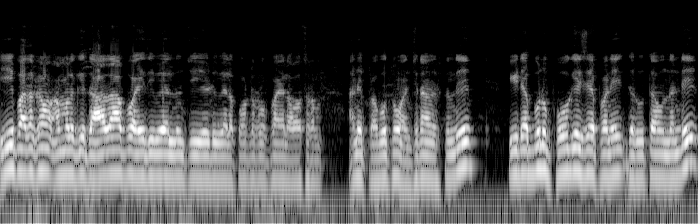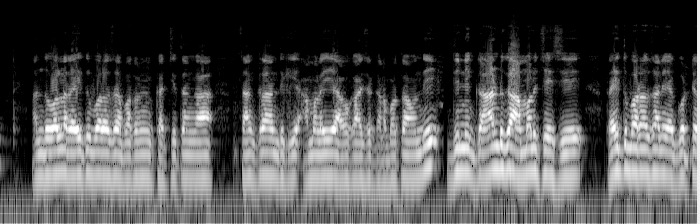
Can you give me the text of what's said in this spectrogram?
ఈ పథకం అమలుకి దాదాపు ఐదు వేల నుంచి ఏడు వేల కోట్ల రూపాయలు అవసరం అని ప్రభుత్వం అంచనా వేస్తుంది. ఈ డబ్బును పోగేసే పని జరుగుతూ ఉందండి. అందువల్ల రైతు భరోసా పథకం ఖచ్చితంగా సంక్రాంతికి అమలయ్యే అవకాశం కనబడతా ఉంది. దీన్ని గ్రాండ్గా అమలు చేసి రైతు భరోసాని ఎగ్గొట్టే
